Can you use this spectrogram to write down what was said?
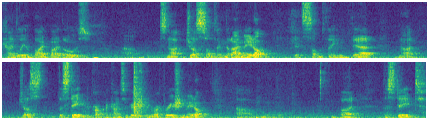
Kindly abide by those. Um, It's not just something that I made up, it's something that not just the State Department of Conservation and Recreation made up, um, but the State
